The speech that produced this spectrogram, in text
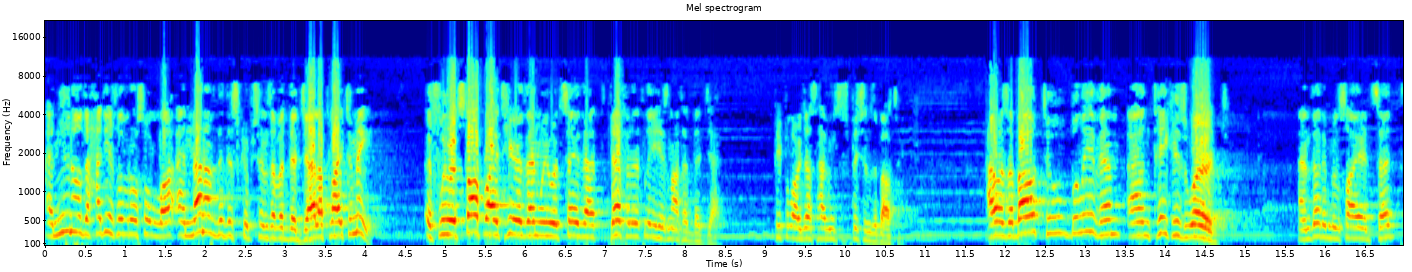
and you know the hadith of Rasulullah, and none of the descriptions of a Dajjal apply to me. If we would stop right here, then we would say that definitely he's not a Dajjal. People are just having suspicions about him. I was about to believe him and take his word. And then Ibn Sayyid said,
